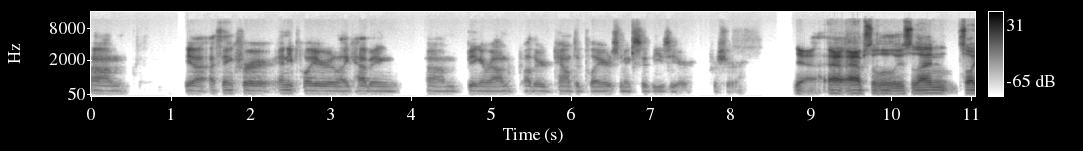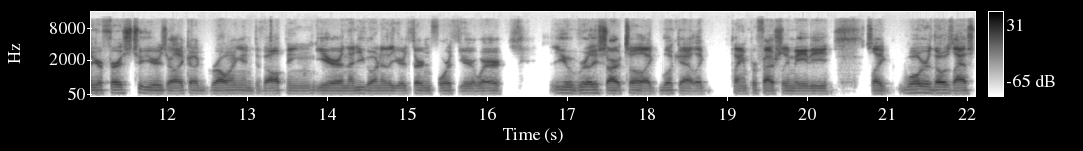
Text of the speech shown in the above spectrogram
um, yeah, I think for any player, like having, um, being around other talented players makes it easier for sure. Yeah, a- absolutely. So then, so your first two years are like a growing and developing year, and then you go into the, your third and fourth year where you really start to like look at like playing professionally. Maybe it's like what were those last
